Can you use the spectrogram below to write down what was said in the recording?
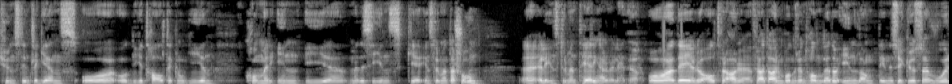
kunstig intelligens og, og digitalteknologien kommer inn i medisinsk instrumentasjon. Eller instrumentering, er det vel det heter. Ja. Og det gjelder jo alt fra, fra et armbånd rundt håndleddet og inn langt inn i sykehuset, hvor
